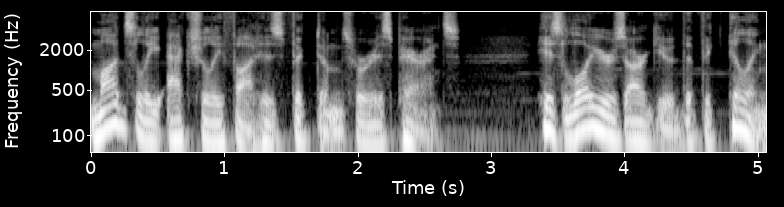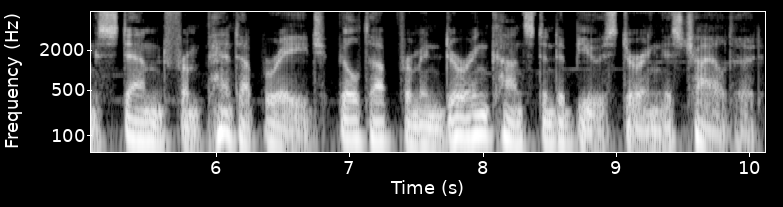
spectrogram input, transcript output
Maudsley actually thought his victims were his parents. His lawyers argued that the killings stemmed from pent-up rage built up from enduring constant abuse during his childhood.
